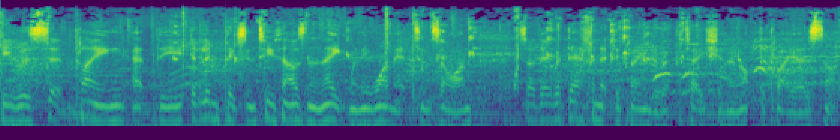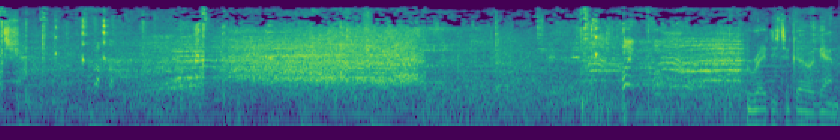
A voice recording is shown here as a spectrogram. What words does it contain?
he was uh, playing at the Olympics in 2008 when he won it and so on. So they were definitely playing the reputation and not the player as such. Ready to go again.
